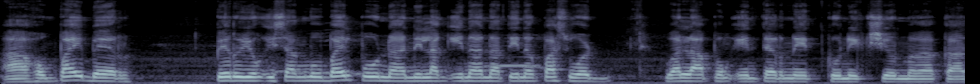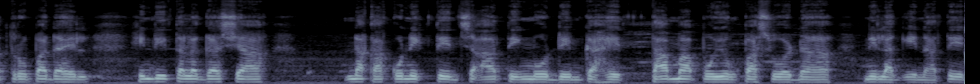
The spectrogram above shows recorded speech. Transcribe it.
ah, home fiber. Pero yung isang mobile phone na nilagin na natin ng password, wala pong internet connection mga katropa dahil hindi talaga siya nakakonected sa ating modem kahit tama po yung password na nilagin natin.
